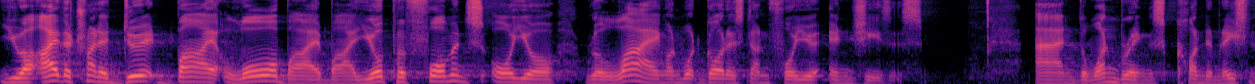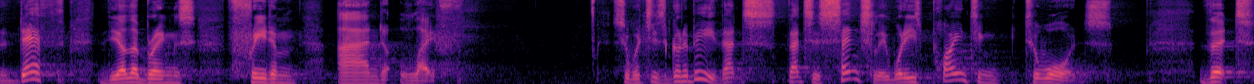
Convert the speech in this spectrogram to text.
You are either trying to do it by law, by, by your performance, or you're relying on what God has done for you in Jesus. And the one brings condemnation and death, the other brings freedom and life. So, which is going to be? That's, that's essentially what he's pointing towards. That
